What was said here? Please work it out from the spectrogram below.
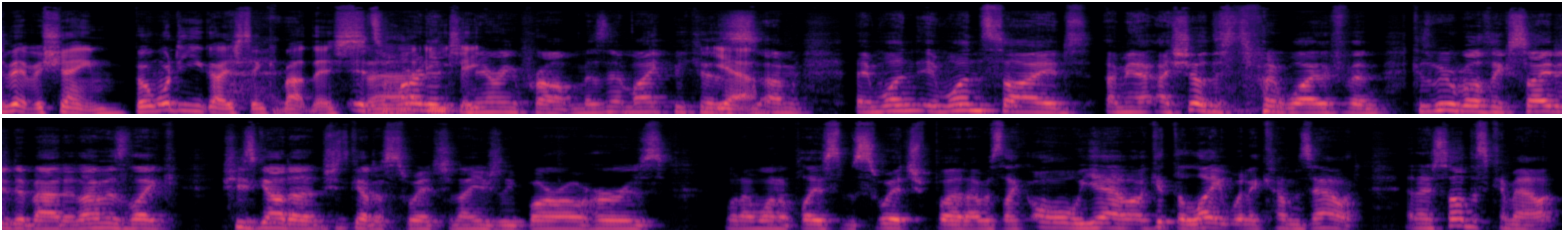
a bit of a shame. But what do you guys think about this? It's a hard uh, engineering it, problem, isn't it, Mike? Because yeah. um, in one in one side, I mean, I showed this to my wife, and because we were both excited about it, I was like, she's got a she's got a Switch, and I usually borrow hers when I want to play some Switch. But I was like, oh yeah, I'll get the light when it comes out. And I saw this come out,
